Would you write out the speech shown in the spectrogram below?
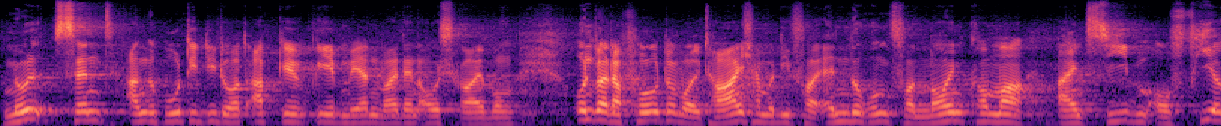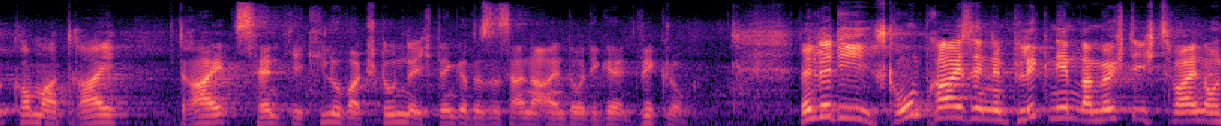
0 Cent Angebote, die dort abgegeben werden bei den Ausschreibungen. Und bei der Photovoltaik haben wir die Veränderung von 9,17 auf 4,33 Cent je Kilowattstunde. Ich denke, das ist eine eindeutige Entwicklung. Wenn wir die Strompreise in den Blick nehmen, dann möchte ich zwei noch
